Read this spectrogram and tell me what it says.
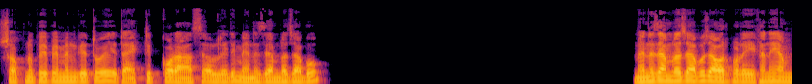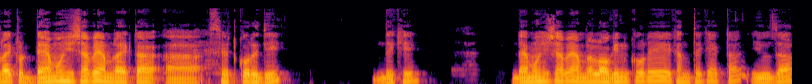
স্বপ্নপে পেমেন্ট গেটওয়ে এটা অ্যাক্টিভ করা আছে অলরেডি ম্যানেজে আমরা যাব। ম্যানেজে আমরা যাব, যাওয়ার পরে এখানে আমরা একটু ড্যামো হিসাবে আমরা একটা সেট করে দিই। দেখি। ড্যামো হিসাবে আমরা লগ করে এখান থেকে একটা ইউজার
